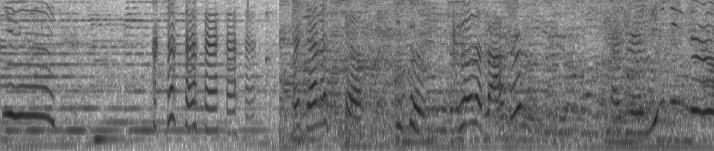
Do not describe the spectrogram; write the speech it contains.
cute. Where'd Dennis go? you go to the bathroom? And we're leaving now.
